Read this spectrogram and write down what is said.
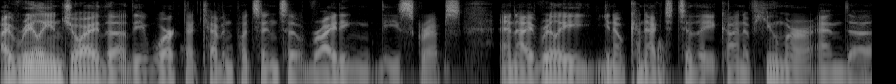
I really enjoy the the work that Kevin puts into writing these scripts, and I really you know connect to the kind of humor and uh,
